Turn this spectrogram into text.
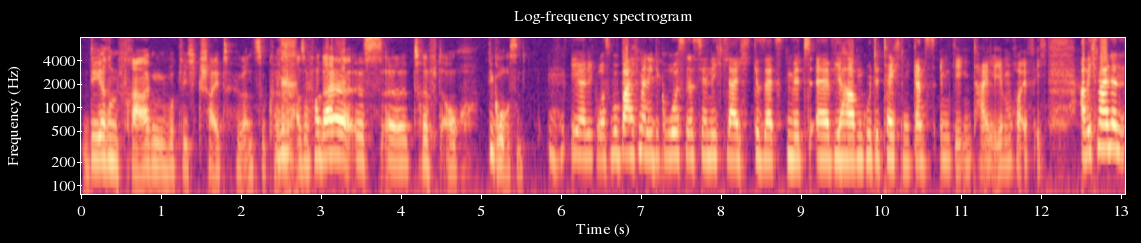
deren Fragen wirklich gescheit hören zu können. Also von daher, es äh, trifft auch die Großen. Eher die Großen. Wobei ich meine, die Großen ist ja nicht gleichgesetzt mit, äh, wir haben gute Technik. Ganz im Gegenteil eben häufig. Aber ich meine,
